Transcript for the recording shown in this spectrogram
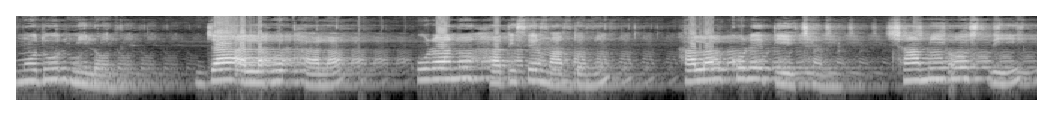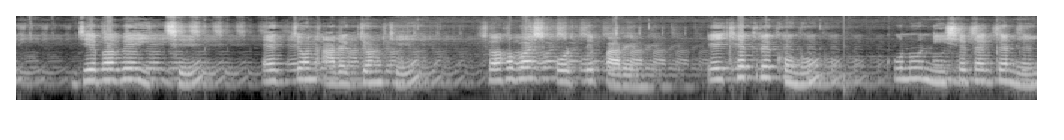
মধুর মিলন, যা আল্লাহ থালা কোরআন ও হাদিসের মাধ্যমে হালাল করে দিয়েছেন। স্বামী ও স্ত্রী যেভাবে ইচ্ছে, একজন আরেকজনকে সহবাস করতে পারেন। এই ক্ষেত্রে কোনো কোনো নিষেধাজ্ঞা নেই।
